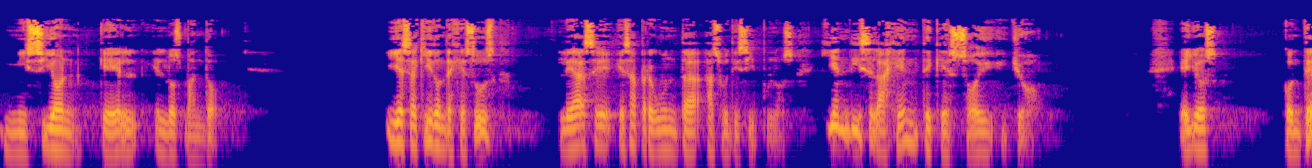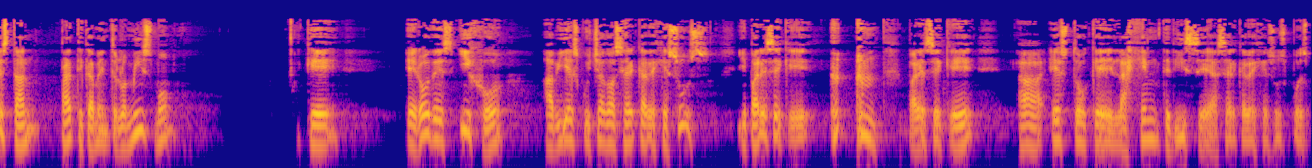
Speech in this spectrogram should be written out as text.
misión que él los mandó. Y es aquí donde Jesús le hace esa pregunta a sus discípulos. ¿Quién dice la gente que soy yo? Ellos contestan prácticamente lo mismo que Herodes hijo había escuchado acerca de Jesús. Y parece que, parece que ah, esto que la gente dice acerca de Jesús, pues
